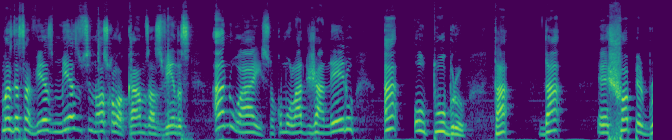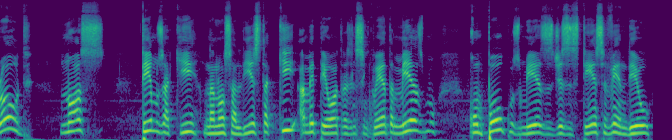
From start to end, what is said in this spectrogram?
Mas dessa vez, mesmo se nós colocarmos as vendas anuais, no acumulado de janeiro a outubro, tá? Da é, Shopper Road, nós temos aqui na nossa lista que a Meteor 350, mesmo com poucos meses de existência, vendeu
